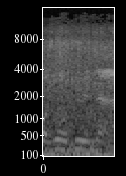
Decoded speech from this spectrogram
what you're doing there.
